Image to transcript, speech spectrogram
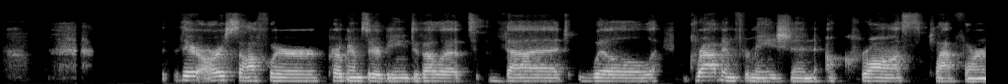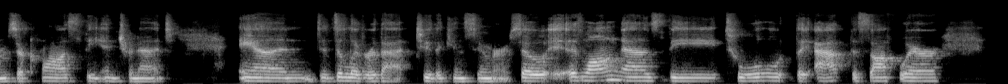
there are software programs that are being developed that will grab information across platforms, across the internet, and deliver that to the consumer. So, as long as the tool, the app, the software,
